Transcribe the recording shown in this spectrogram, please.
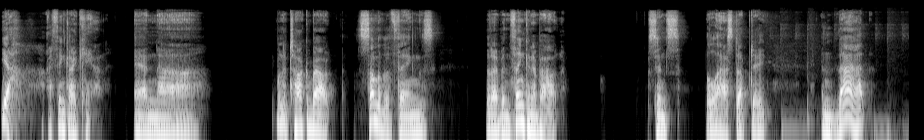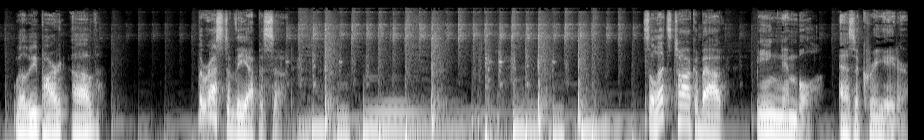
Yeah, I think I can. And uh, I'm going to talk about some of the things that I've been thinking about since the last update. And that will be part of the rest of the episode. So let's talk about being nimble as a creator.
